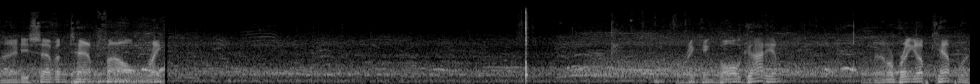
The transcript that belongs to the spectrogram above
Ninety-seven tap foul right. Breaking ball got him. And that'll bring up Kepler.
